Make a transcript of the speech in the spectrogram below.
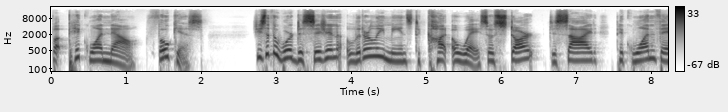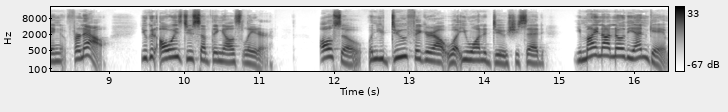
but pick one now. Focus. She said the word decision literally means to cut away. So start, decide, pick one thing for now. You can always do something else later. Also, when you do figure out what you want to do, she said, you might not know the end game.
